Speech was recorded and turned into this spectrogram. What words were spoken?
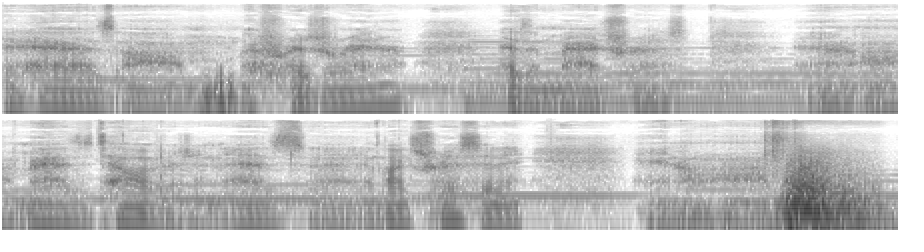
it has um, a refrigerator, it has a mattress, and um, it has a television, it has uh, electricity, you know. Um,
